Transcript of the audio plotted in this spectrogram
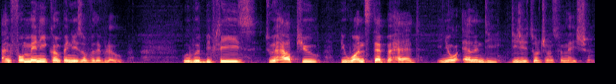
and for many companies over the globe. We will be pleased to help you be one step ahead in your L&D digital transformation.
